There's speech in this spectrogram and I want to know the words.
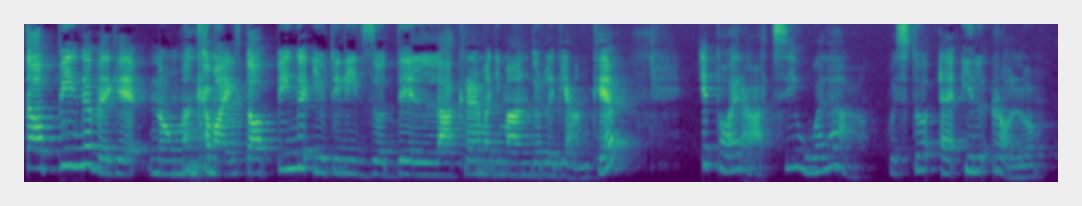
Topping perché non manca mai il topping io utilizzo della crema di mandorle bianche e poi ragazzi voilà questo è il rollo.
